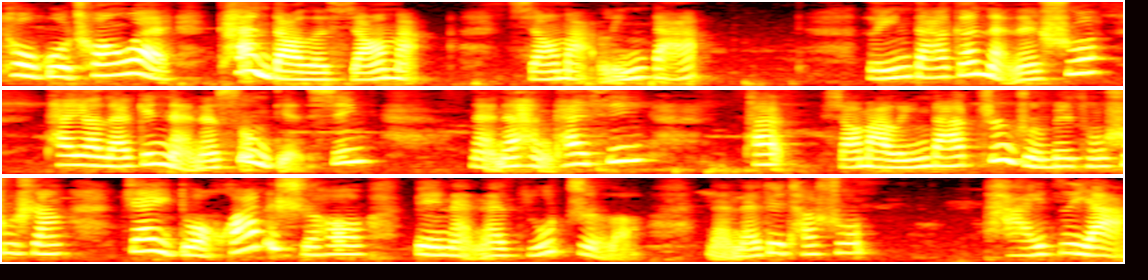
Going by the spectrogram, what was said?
透过窗外看到了小马，小马琳达。琳达跟奶奶说，她要来给奶奶送点心。奶奶很开心，她小马琳达正准备从树上。摘一朵花的时候，被奶奶阻止了。奶奶对他说：“孩子呀，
